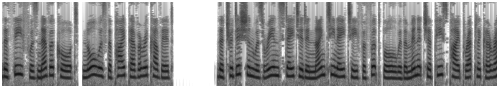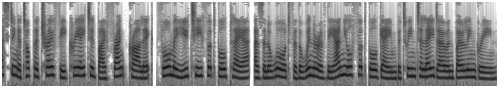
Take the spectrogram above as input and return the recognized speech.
The thief was never caught, nor was the pipe ever recovered. The tradition was reinstated in 1980 for football with a miniature peace pipe replica resting atop a trophy created by Frank Kralik, former UT football player, as an award for the winner of the annual football game between Toledo and Bowling Green.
